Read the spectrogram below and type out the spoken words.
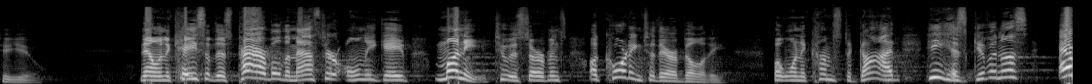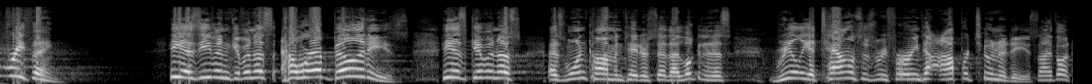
to you? Now, in the case of this parable, the master only gave money to his servants according to their ability. But when it comes to God, he has given us everything. He has even given us our abilities. He has given us, as one commentator said, I look at this, really a talent is referring to opportunities. And I thought,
